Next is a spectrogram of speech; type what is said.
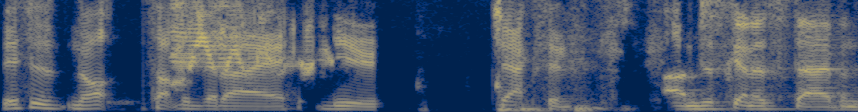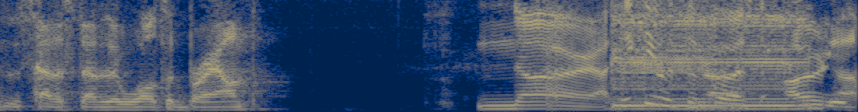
This is not something that I knew. Jackson. I'm just going to stab and just have a stab at Walter Brown, No, I think he was the first mm. owner,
